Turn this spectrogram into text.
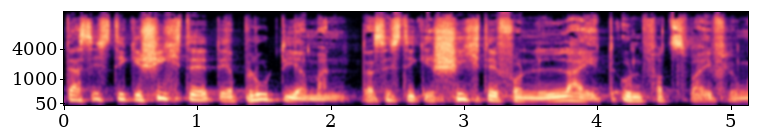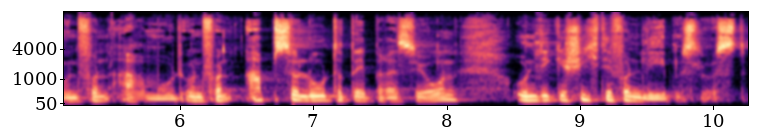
Das ist die Geschichte der Blutdiamant. Das ist die Geschichte von Leid und Verzweiflung und von Armut und von absoluter Depression und die Geschichte von Lebenslust.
